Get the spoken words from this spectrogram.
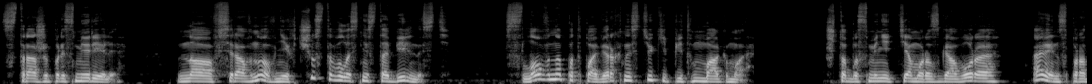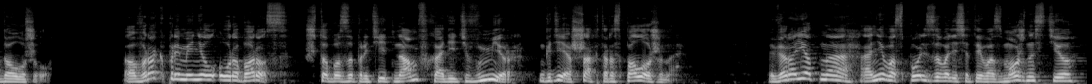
Стражи присмирели, но всё равно в них чувствовалась нестабильность, словно под поверхностью кипит магма. Чтобы сменить тему разговора, Айнс продолжил. Враг применил Уроборос, чтобы запретить нам входить в мир, где шахта расположена. Вероятно, они воспользовались этой возможностью,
